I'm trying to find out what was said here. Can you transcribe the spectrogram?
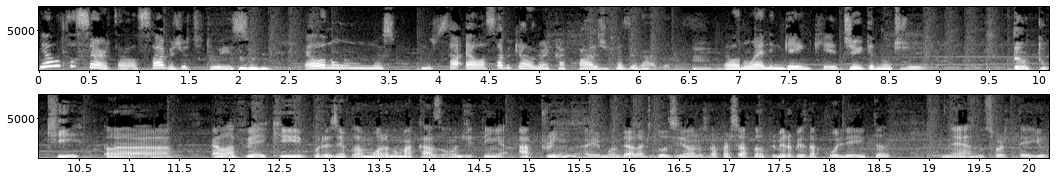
E ela tá certa, ela sabe de tudo isso. ela não, não, não Ela sabe que ela não é capaz de fazer nada. Uhum. Ela não é ninguém que é digno de. Tanto que ah, ela vê que, por exemplo, ela mora numa casa onde tem a Prim, a irmã dela, de 12 anos, vai participar pela primeira vez da colheita, né? Do sorteio.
